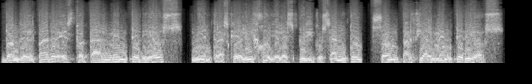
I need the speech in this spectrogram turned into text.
donde el Padre es totalmente Dios, mientras que el Hijo y el Espíritu Santo, son parcialmente Dios.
